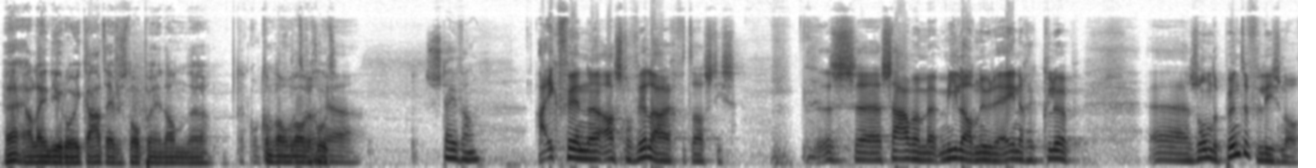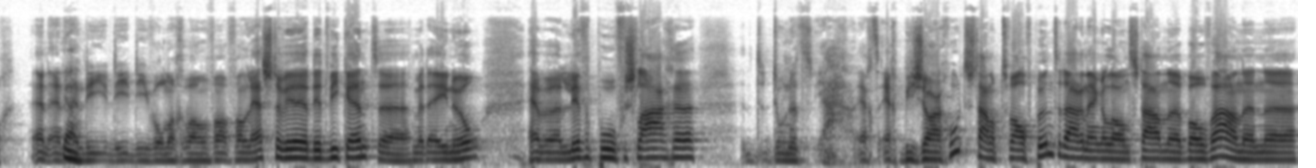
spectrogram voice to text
hè, alleen die rode kaart even stoppen en dan eh, komt het allemaal wel weer goed. Ja. Stefan. Ah, ik vind eh, Aston Villa erg fantastisch. Dus eh, samen met Milan nu de enige club eh, zonder puntenverlies nog. En, en, Ja. en die, die, die wonnen gewoon van, van Leicester weer dit weekend met 1-0. Hebben Liverpool verslagen. D- Doen het ja, echt, echt bizar goed. Staan op 12 punten daar in Engeland. Staan bovenaan. En,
